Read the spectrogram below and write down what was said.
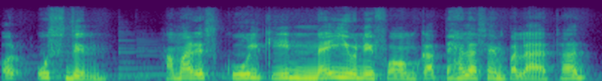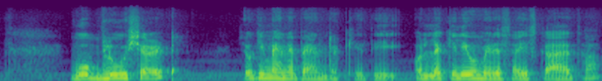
और उस दिन हमारे स्कूल की नई यूनिफॉर्म का पहला सैंपल आया था, वो ब्लू शर्ट जो कि मैंने पहन रखी थी और लकीली वो मेरे साइज़ का आया था।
